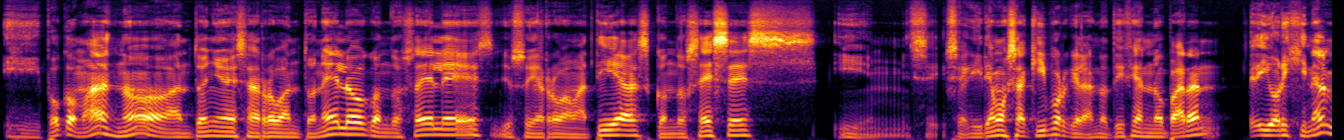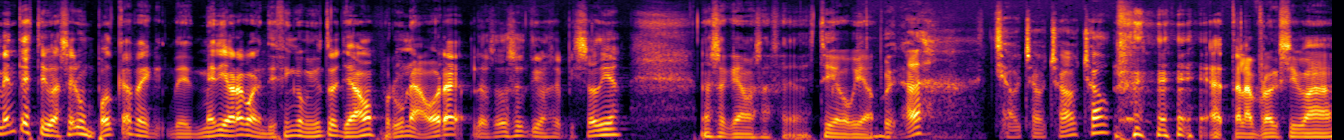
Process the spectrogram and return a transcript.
Y poco más, ¿no? Antonio es arroba Antonello con dos L's, yo soy arroba Matías con dos S's y seguiremos aquí porque las noticias no paran. Y originalmente esto iba a ser un podcast de, media hora, 45 minutos, llevamos por una hora los dos últimos episodios. No sé qué vamos a hacer, estoy agobiado. Pues nada, chao, chao, chao, chao. Hasta la próxima.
